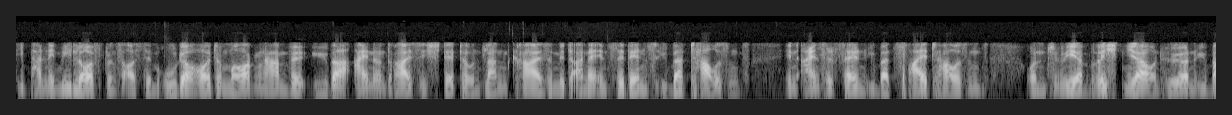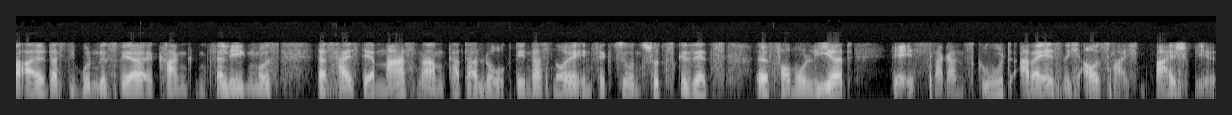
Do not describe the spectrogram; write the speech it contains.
Die Pandemie läuft uns aus dem Ruder. Heute Morgen haben wir über 31 Städte und Landkreise mit einer Inzidenz über 1000 in Einzelfällen über 2000. Und wir berichten ja und hören überall, dass die Bundeswehr Kranken verlegen muss. Das heißt, der Maßnahmenkatalog, den das neue Infektionsschutzgesetz äh, formuliert, der ist zwar ganz gut, aber er ist nicht ausreichend. Beispiel.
